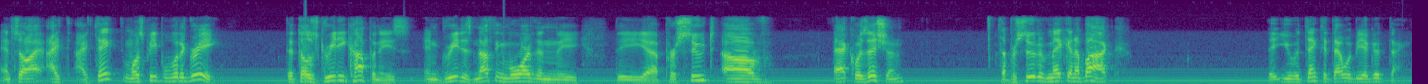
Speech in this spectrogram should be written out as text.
And so I, I, I think most people would agree that those greedy companies, and greed is nothing more than the the uh, pursuit of acquisition, the pursuit of making a buck, that you would think that that would be a good thing.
